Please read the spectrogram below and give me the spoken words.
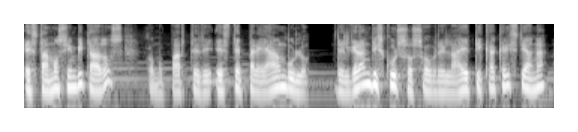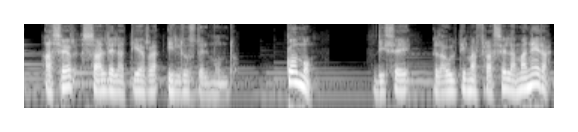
estamos invitados, como parte de este preámbulo del gran discurso sobre la ética cristiana, a ser sal de la tierra y luz del mundo. ¿Cómo? Dice la última frase, la manera.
